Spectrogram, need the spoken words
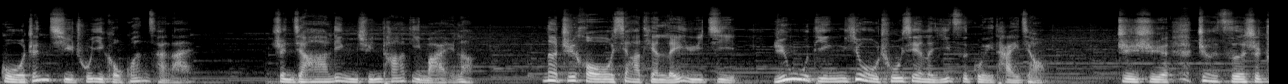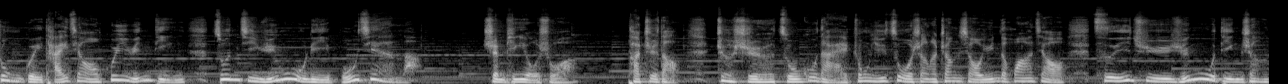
果真取出一口棺材来。沈家另寻他地埋了。那之后，夏天雷雨季，云雾顶又出现了一次鬼抬轿。只是这次是众鬼抬轿归云顶，钻进云雾里不见了。沈平友说：“他知道这是祖姑奶终于坐上了张小云的花轿，此一去云雾顶上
